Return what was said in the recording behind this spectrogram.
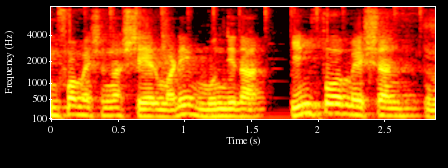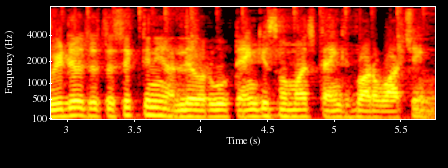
ಇನ್ಫಾರ್ಮೇಶನ್ನ ಶೇರ್ ಮಾಡಿ ಮುಂದಿನ ಇನ್ಫಾರ್ಮೇಶನ್ ವಿಡಿಯೋ ಜೊತೆ ಸಿಗ್ತೀನಿ. ಅಲ್ಲಿವರೆಗೂ thank you so much thank you for watching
